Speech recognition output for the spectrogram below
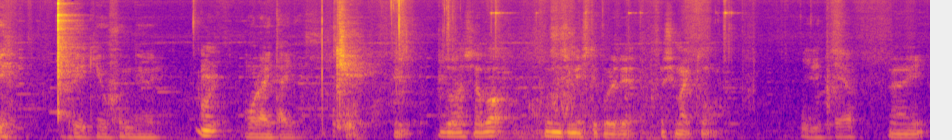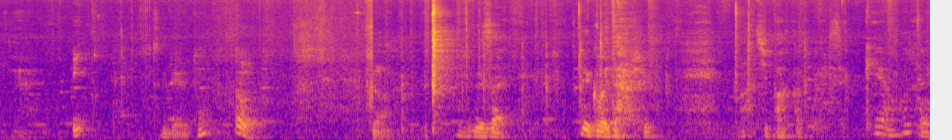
よなでブレーキを踏んではい。もらいたいです。ドラシャは本締めしてこれでおしまいと。入れてよ。はい。え？次ベルトうん。うざい。でこうやってある。マジバカこれ設計やばいね本当に。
